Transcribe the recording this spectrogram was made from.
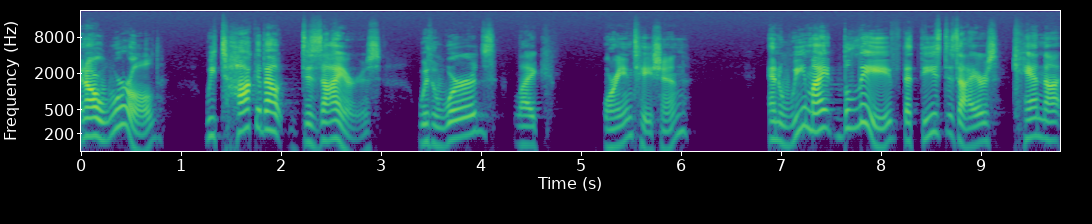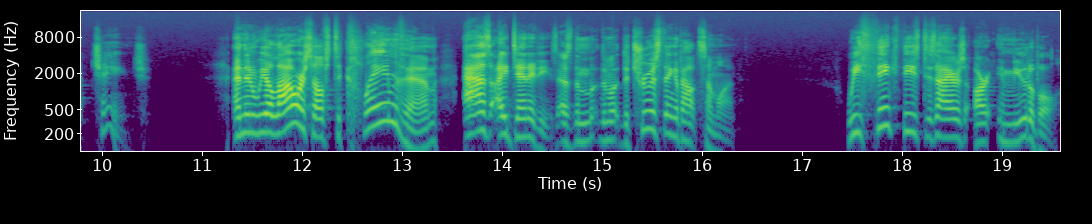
In our world, we talk about desires with words like orientation, and we might believe that these desires cannot change. And then we allow ourselves to claim them as identities, as the, the, the truest thing about someone. We think these desires are immutable.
